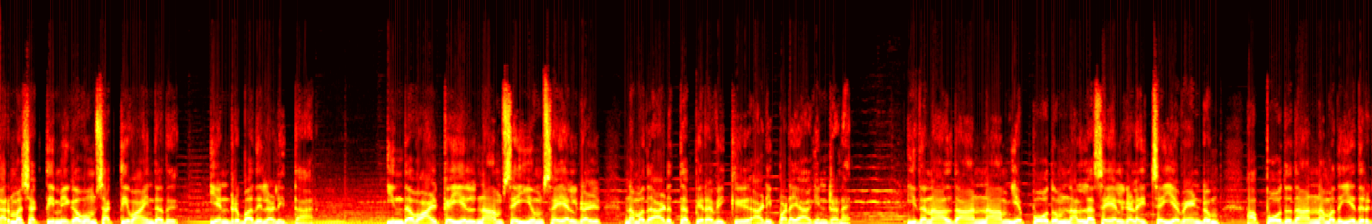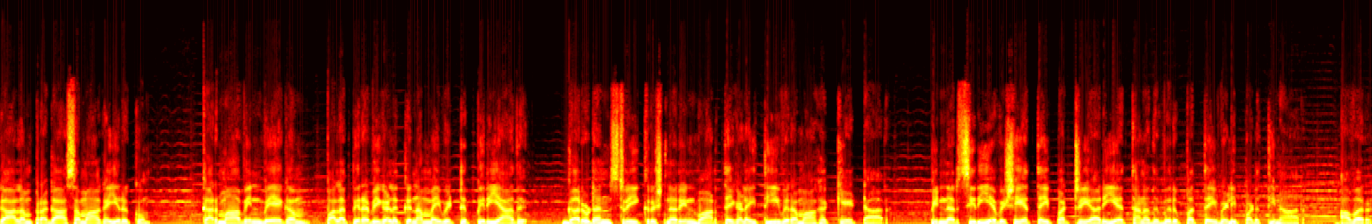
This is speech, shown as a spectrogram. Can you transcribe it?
கர்மசக்தி மிகவும் சக்தி வாய்ந்தது என்று பதிலளித்தார். இந்த வாழ்க்கையில் நாம் செய்யும் செயல்கள் நமது அடுத்த பிறவிக்கு அடிப்படையாகின்றன. இதனால்தான் நாம் எப்போதும் நல்ல செயல்களை செய்ய வேண்டும் அப்போதுதான் நமது எதிர்காலம் பிரகாசமாக இருக்கும். கர்மாவின் வேகம் பல பிறவிகளுக்கு நம்மை விட்டு பிரியாது. கருடன் ஸ்ரீ கிருஷ்ணரின் வார்த்தைகளை தீவிரமாக கேட்டார். பின்னர் சிறிய விஷயத்தை பற்றி அறிய தனது விருப்பத்தை வெளிப்படுத்தினார். அவர்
